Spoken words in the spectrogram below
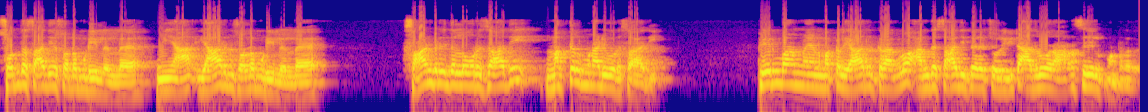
சொந்த சாதியை சொல்ல முடியல நீ யா- யாருன்னு சொல்ல முடியல சான்றிதழ்ல ஒரு சாதி மக்கள் முன்னாடி ஒரு சாதி. பெரும்பான்மையான மக்கள் யார் இருக்கிறாங்களோ அந்த சாதி பேரை சொல்லிக்கிட்டு அதுல ஒரு அரசியல் பண்றது.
